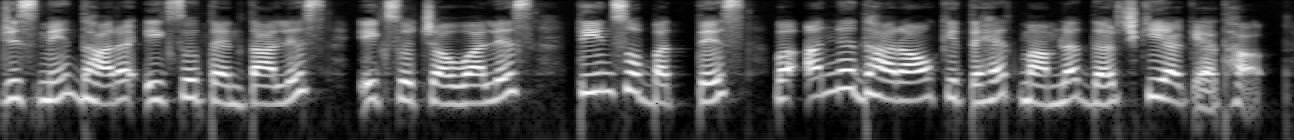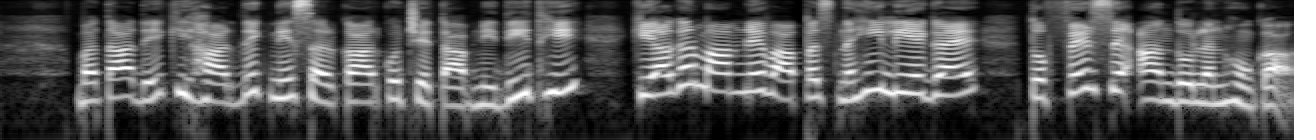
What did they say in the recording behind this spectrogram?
जिसमें धारा 143, 144, 332 व अन्य धाराओं के तहत मामला दर्ज किया गया था। बता दें कि हार्दिक ने सरकार को चेतावनी दी थी कि अगर मामले वापस नहीं लिए गए तो फिर से आंदोलन होगा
